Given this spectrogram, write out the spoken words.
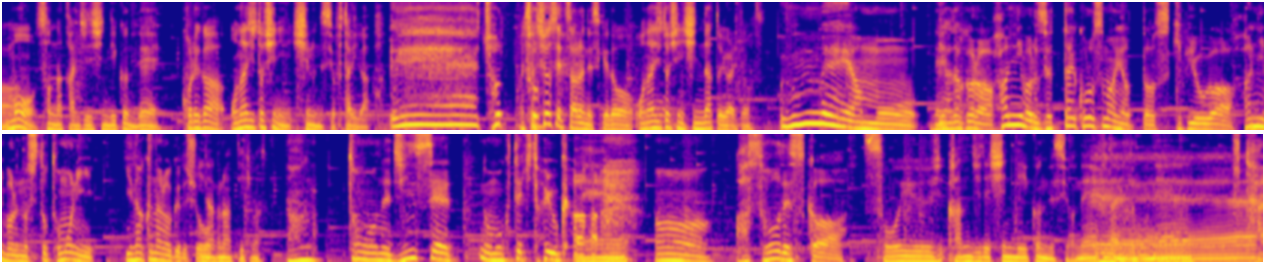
もそんな感じで死んでいくんでこれが同じ年に死ぬんですよ2人が。えー、ちょっまあと諸諸説あるんですけど同じ年に死んだと言われてます。運命やんもう、ね。いやだからハンニバル絶対殺すマンやったスキピオがハンニバルの死と共にいなくなるわけでしょ、いなくなっていきます。ねなんともね人生の目的というか、うん。ああそうですか。そういう感じで死んでいくんですよね二人ともね。へー。二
